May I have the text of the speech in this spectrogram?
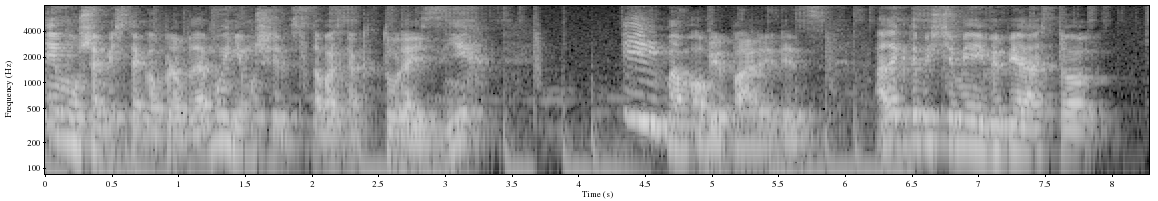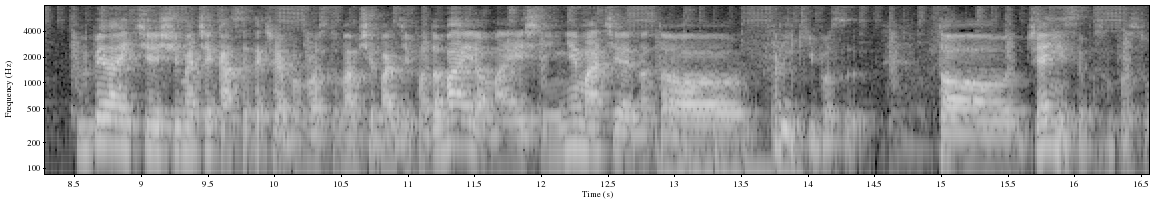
nie muszę mieć tego problemu i nie muszę się decydować na którejś z nich i mam obie pary, więc... Ale gdybyście mieli wybierać, to wybierajcie, jeśli macie kasę, te, które po prostu Wam się bardziej podobają, a jeśli nie macie, no to friki, bo to Genisy, bo są po prostu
